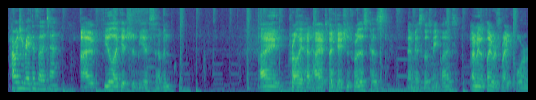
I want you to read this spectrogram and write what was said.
How would you rate this out of 10? I feel like it should be a seven. I probably had high expectations for this because I miss those meat pies. I mean, the flavor's right for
